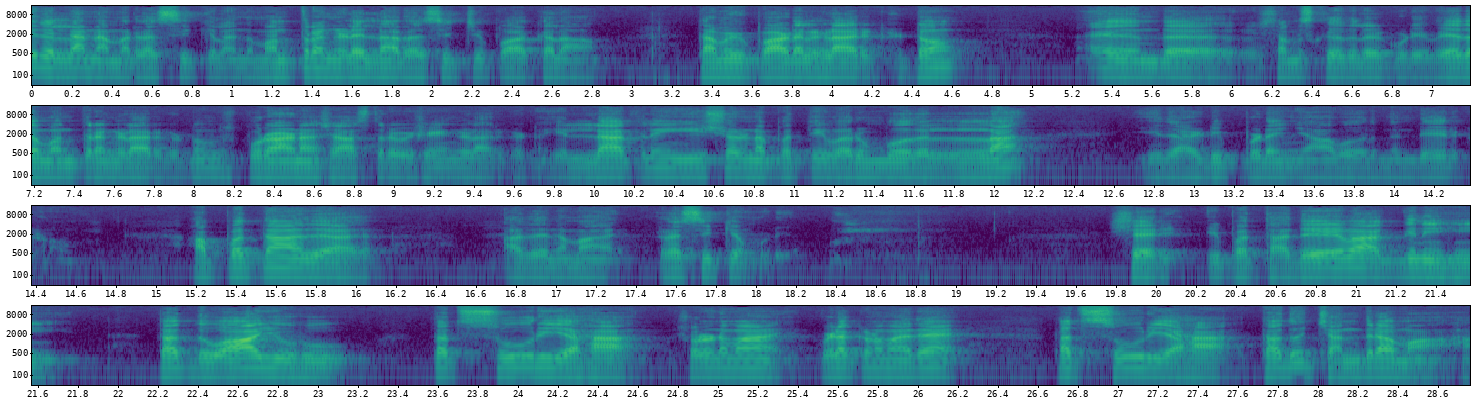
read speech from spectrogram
இதெல்லாம் நம்ம ரசிக்கலாம். இந்த மந்திரங்கள் எல்லாம் ரசித்து பார்க்கலாம். தமிழ் பாடல்களாக இருக்கட்டும் இந்த சம்ஸ்கிருதத்தில் இருக்கக்கூடிய வேத மந்திரங்களாக இருக்கட்டும் புராண சாஸ்திர விஷயங்களாக இருக்கட்டும் எல்லாத்துலேயும் ஈஸ்வரனை பற்றி வரும்போதெல்லாம் இது அடிப்படை ஞாபகம் இருந்துகிட்டே இருக்கணும். அப்போ தான் அதை அதை நம்ம ரசிக்க முடியும். சரி இப்போ ததேவ அக்னிஹி தத் வாயு தத் சூரியா சொல்லணுமா? விளக்கணுமா அதை தத் சூரியா தது சந்திரமாக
